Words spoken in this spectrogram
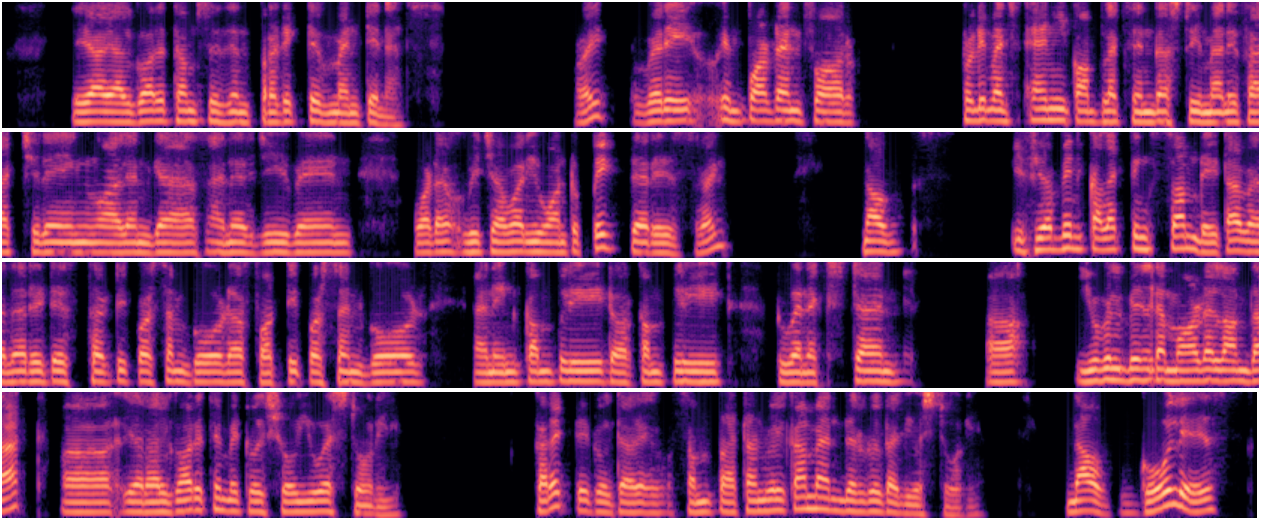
AI algorithms is in predictive maintenance, right? Very important for pretty much any complex industry, manufacturing, oil and gas, energy, wind, whatever, whichever you want to pick, there is, right? Now, if you have been collecting some data, whether it is 30% good or 40% good and incomplete or complete to an extent, uh, you will build a model on that. Uh, your algorithm, it will show you a story. Correct? It will tell you some pattern will come and it will tell you a story. Now, goal is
